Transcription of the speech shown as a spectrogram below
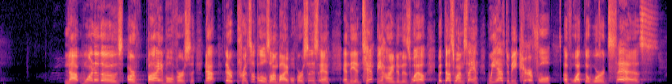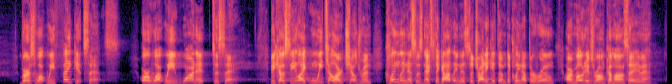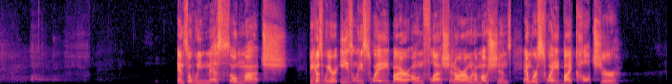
Not one of those are Bible verses. Now, there are principles on Bible verses and, and the intent behind them as well, but that's what I'm saying. We have to be careful of what the word says versus what we think it says or what we want it to say. Because, see, like when we tell our children cleanliness is next to godliness to try to get them to clean up their room, our motive's wrong. Come on, say amen. And so we miss so much because we are easily swayed by our own flesh and our own emotions, and we're swayed by culture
